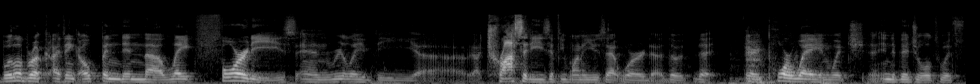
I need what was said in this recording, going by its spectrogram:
Willowbrook, I think, opened in the late 40s, and really the uh, atrocities, if you want to use that word, uh, the, the very poor way in which individuals with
